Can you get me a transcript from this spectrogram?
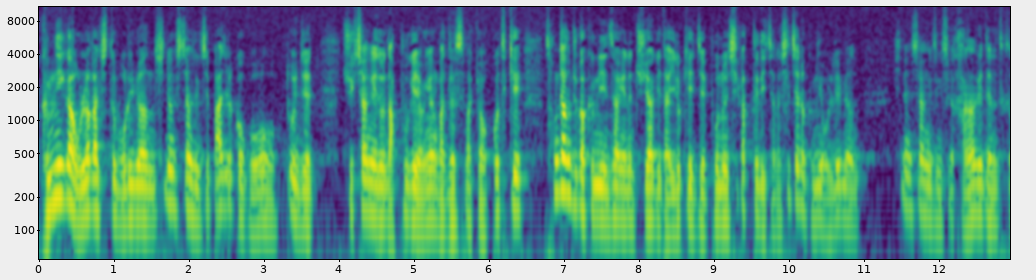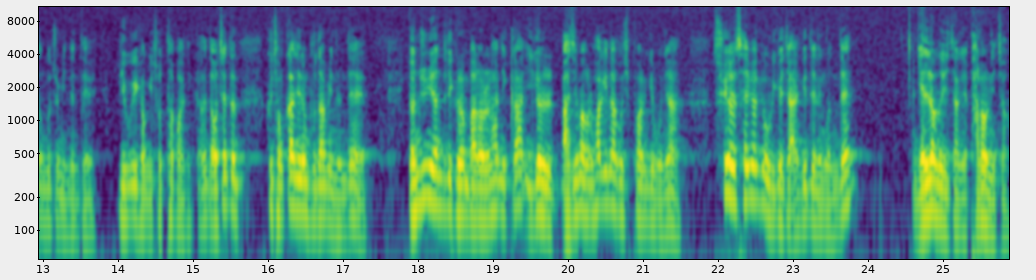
금리가 올라갈지도 모르면 신흥시장 증시 빠질 거고 또 이제 주식창에도 나쁘게 영향받을 수밖에 없고 특히 성장주가 금리 인상에는 쥐약이다 이렇게 이제 보는 시각들이 있잖아요. 실제로 금리 올리면 신흥시장 증시가 강하게 되는 특성도 좀 있는데 미국의 경기 좋다고 하니까. 근데 어쨌든 그 전까지는 부담이 있는데 연준 위원들이 그런 발언을 하니까 이걸 마지막으로 확인하고 싶어 하는 게 뭐냐. 수요일 새벽에 우리가 이제 알게 되는 건데 옐런 의장의 발언이죠.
